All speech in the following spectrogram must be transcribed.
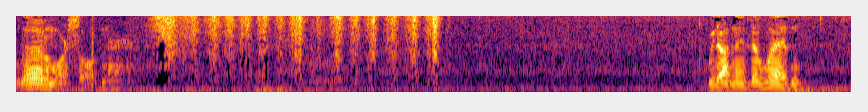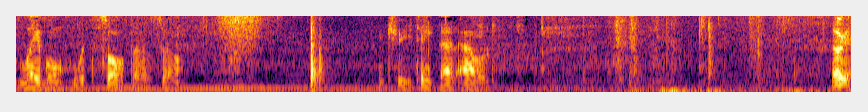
a little more salt in there. We don't need the lid label with the salt though, so make sure you take that out. Okay.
